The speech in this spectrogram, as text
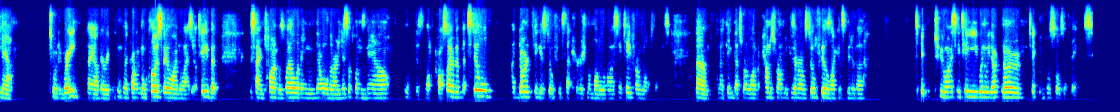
Now, to a degree, they are very, they're probably more closely aligned to ICT, but at the same time as well, I mean, they're all their own disciplines now. There's a lot of crossover, but still, I don't think it still fits that traditional model of ICT for a lot of things. Um, and I think that's where a lot of it comes from because everyone still feels like it's a bit of a, bit too ICT when we don't know technical sorts of things.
